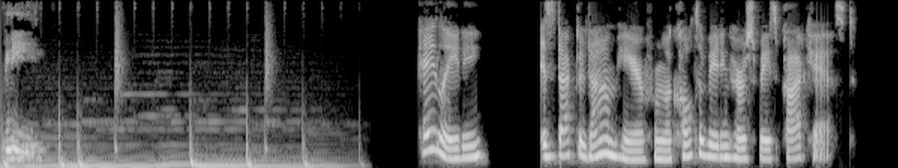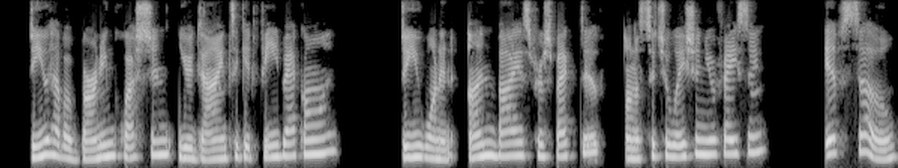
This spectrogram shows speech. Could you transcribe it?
be. Hey, lady. It's Dr. Dom here from the Cultivating Her Space podcast. Do you have a burning question you're dying to get feedback on? Do you want an unbiased perspective on a situation you're facing? If so,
